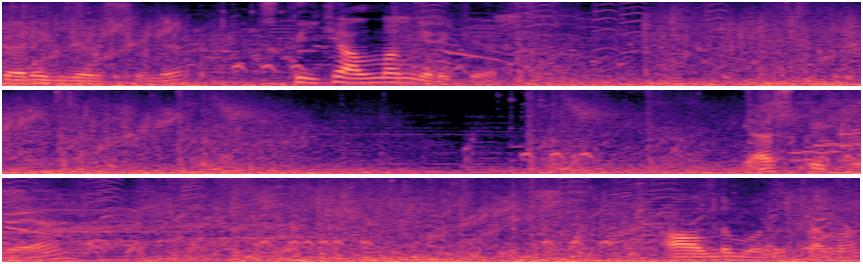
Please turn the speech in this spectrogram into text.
şöyle gidiyoruz şimdi. Squeak'i almam gerekiyor. Gel Squeak buraya. Aldım onu tamam.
